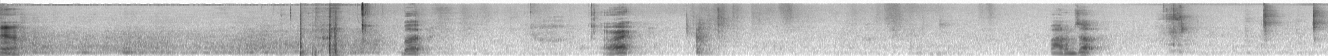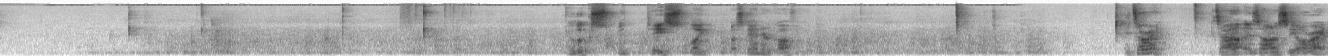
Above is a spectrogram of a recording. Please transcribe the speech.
Yeah. But, alright. Bottoms up. It looks, it tastes like a standard coffee. It's alright. It's, it's honestly alright.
